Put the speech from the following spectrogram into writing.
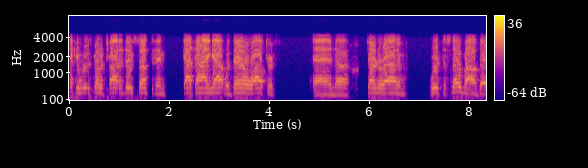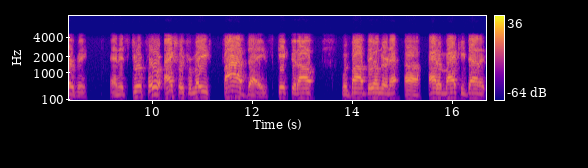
thinking we was going to try to do something and got to hang out with Daryl Walter and uh, turn around and we're at the Snowball Derby. And it's three, four, actually for me, five days. Kicked it off with Bob Dillner and uh, Adam Mackey down at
